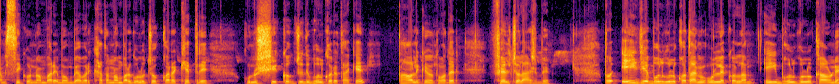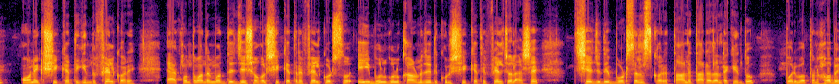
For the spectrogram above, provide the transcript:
এমসিকো নম্বর এবং ব্যবহারিক খাতার নম্বরগুলো যোগ করার ক্ষেত্রে কোনো শিক্ষক যদি ভুল করে থাকে, তাহলে কিন্তু তোমাদের ফেল চলে আসবে। তো এই যে ভুলগুলোর কথা আমি উল্লেখ করলাম, এই ভুলগুলোর কারণে অনেক শিক্ষার্থী কিন্তু ফেল করে। এখন তোমাদের মধ্যে যে সকল শিক্ষার্থীরা ফেল করছ, এই ভুলগুলোর কারণে যদি কোনো শিক্ষার্থী ফেল চলে আসে, সে যদি বোর্ড চেঞ্জ করে, তাহলে তার রেজাল্টটা কিন্তু পরিবর্তন হবে।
